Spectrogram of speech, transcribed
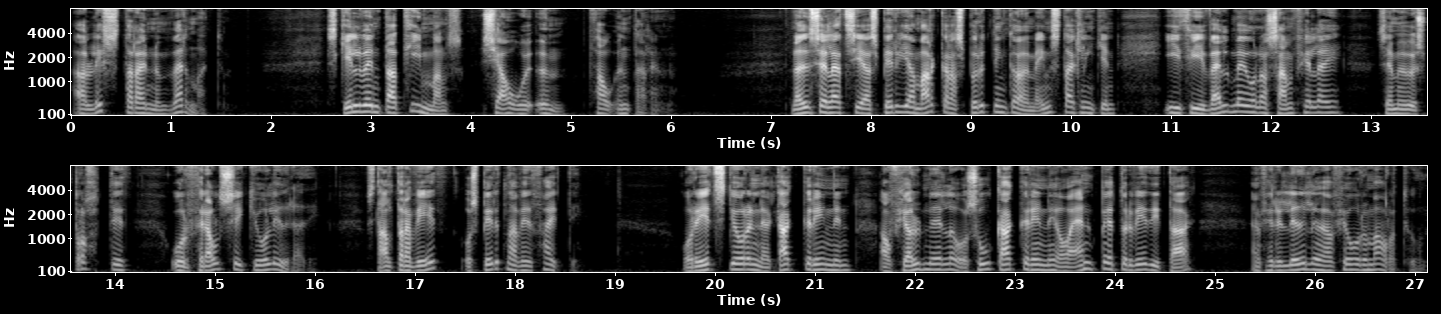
af listarænum verðmættum. Skilvinda tímans sjáu um þá undarennu. Nauðselegt sé að spyrja margara spurninga um einstaklingin í því velmeguna samfélagi sem hefur sprottið úr frjálsíkju og liðræði, staldra við og spyrna við fæti. Og réttstjórin er gaggrínin á fjölmiðla og svo gaggríni og enn betur við í dag en fyrir liðlega fjórum áratugum.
